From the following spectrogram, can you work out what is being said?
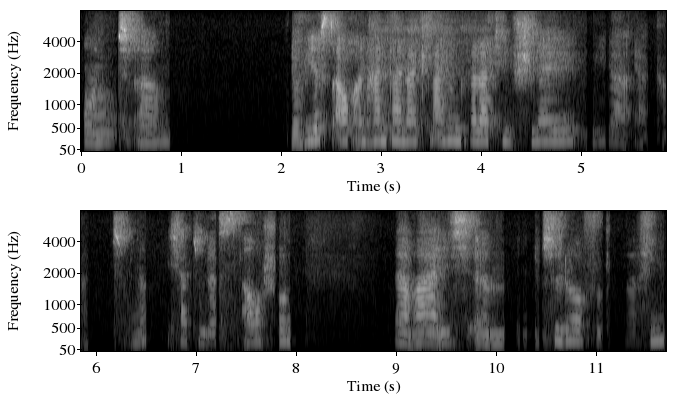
Und ähm, Du wirst auch anhand deiner Kleidung relativ schnell wiedererkannt. Ne? Ich hatte das auch schon. Da war ich ähm, in Düsseldorf fotografieren.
